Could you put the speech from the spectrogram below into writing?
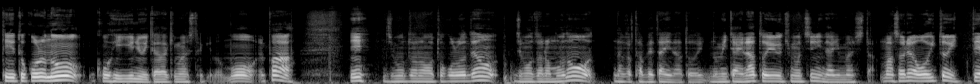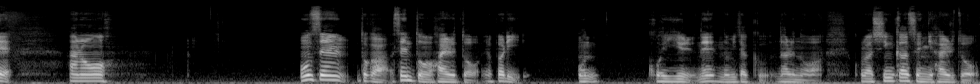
っていうところのコーヒー牛乳をいただきましたけども、やっぱ、ね、地元のところでの、地元のものをなんか食べたいなと、飲みたいなという気持ちになりました。まあそれは置いといて、あの、温泉とか銭湯入ると、やっぱり、コーヒー牛乳ね、飲みたくなるのは、これは新幹線に入ると、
